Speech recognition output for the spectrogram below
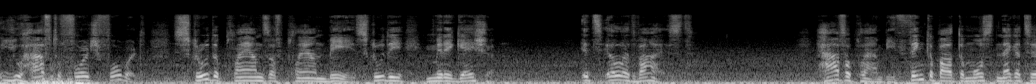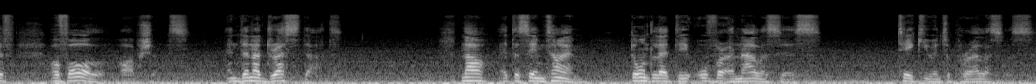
you have to forge forward. Screw the plans of plan B, screw the mitigation. It's ill advised. Have a plan B. Think about the most negative of all options and then address that. Now, at the same time, don't let the over-analysis take you into paralysis.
